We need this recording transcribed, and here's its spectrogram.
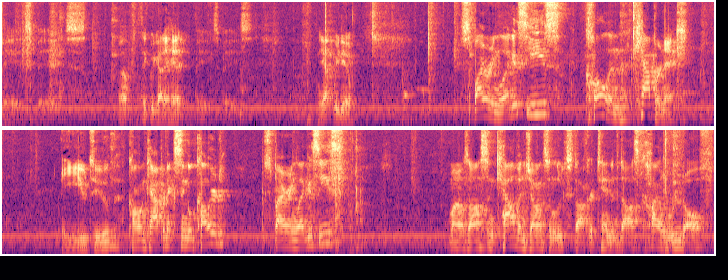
Base, base. Well, I think we got a hit. Uh, yep, we do. Spiring Legacies, Colin Kaepernick. YouTube. Colin Kaepernick, single colored. Spiring Legacies. Miles Austin, Calvin Johnson, Luke Stocker, Tandon Doss, Kyle Rudolph.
